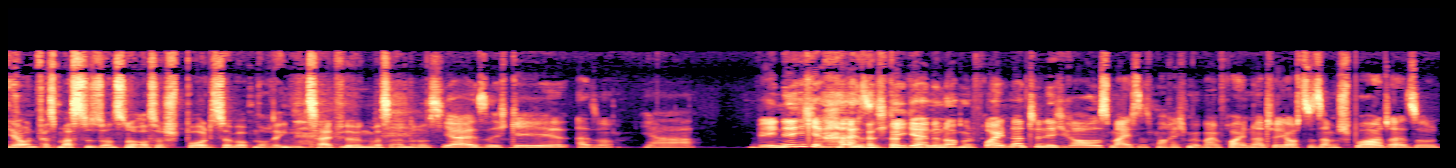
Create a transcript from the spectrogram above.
ja, und was machst du sonst noch außer Sport? Ist da überhaupt noch irgendwie Zeit für irgendwas anderes? Ja, also ich gehe, also ja, wenig. Also ich gehe gerne noch mit Freunden natürlich raus. Meistens mache ich mit meinen Freunden natürlich auch zusammen Sport. Also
